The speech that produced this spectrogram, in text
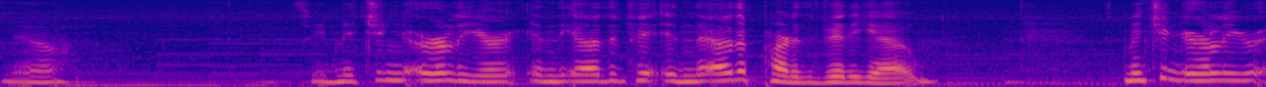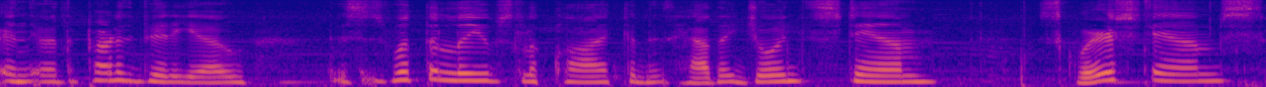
Now, so we mentioned earlier in the other in the other part of the video, mentioned earlier in the other part of the video, this is what the leaves look like and how they join the stem. Square stems.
